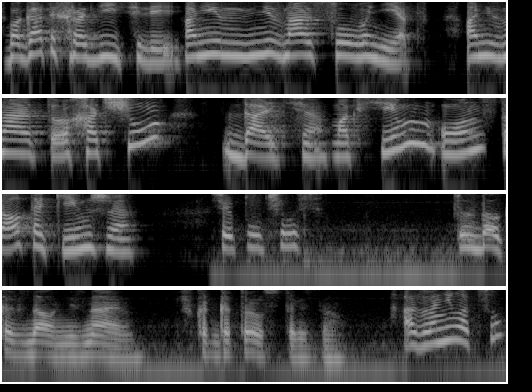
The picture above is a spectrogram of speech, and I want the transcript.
богатых родителей. Они не знают слова «нет». Они знают «хочу», «дайте». Максим, он стал таким же. Все получилось. Да сдал, как сдал, не знаю. Что, как готовился, так сдал. А звонил отцу,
